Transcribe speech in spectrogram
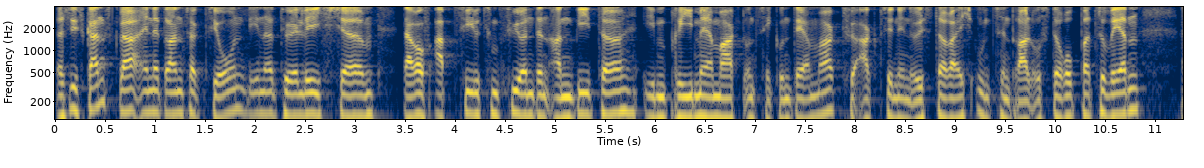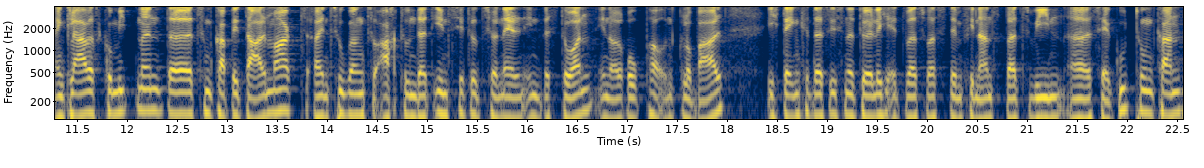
Das ist ganz klar eine Transaktion, die natürlich äh, darauf abzielt, zum führenden Anbieter im Primärmarkt und Sekundärmarkt für Aktien in Österreich und Zentralosteuropa zu werden ein klares Commitment äh, zum Kapitalmarkt, ein Zugang zu 800 institutionellen Investoren in Europa und global. Ich denke, das ist natürlich etwas, was dem Finanzplatz Wien äh, sehr gut tun kann.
